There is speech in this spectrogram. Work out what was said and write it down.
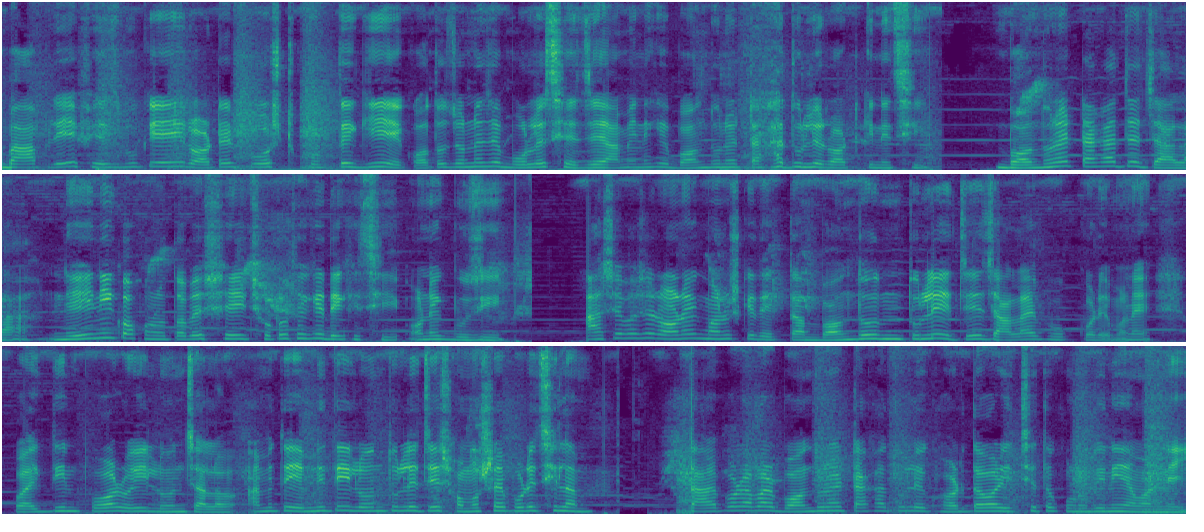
বাপরে, ফেসবুকে এই রটের পোস্ট করতে গিয়ে কতজনে যে বলেছে যে আমি নাকি বন্ধনের টাকা তুলে রড কিনেছি। বন্ধনের টাকার যে জ্বালা, নেইনি কখনো, তবে সেই ছোট থেকে দেখেছি, অনেক বুঝি। আশেপাশের অনেক মানুষকে দেখতাম, বন্ধন তুলে যে জ্বালায় ভোগ করে। মানে কয়েকদিন পর ওই লোন চালাও। আমি তো এমনিতেই লোন তুলে যে সমস্যায় পড়েছিলাম, তারপর আবার বন্ধনের টাকা তুলে ঘর দেওয়ার ইচ্ছে তো কোনোদিনই আমার নেই।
